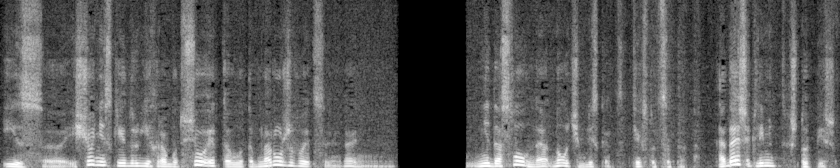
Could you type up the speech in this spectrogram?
из э, еще нескольких других работ. Все это вот обнаруживается, да, недословно, но очень близко к тексту цитаты. А дальше Климент что пишет?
